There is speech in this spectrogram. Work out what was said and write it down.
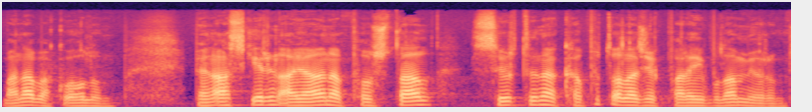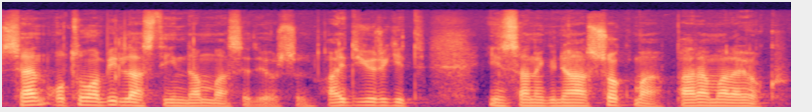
Bana bak oğlum. Ben askerin ayağına postal, sırtına kaput alacak parayı bulamıyorum. Sen otomobil lastiğinden bahsediyorsun. Haydi yürü git. İnsanı günaha sokma. Para mara yok.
